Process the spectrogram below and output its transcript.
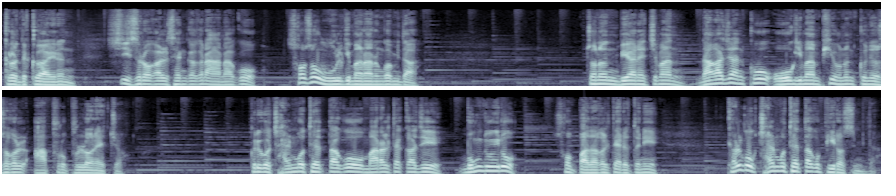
그런데 그 아이는 씻으러 갈 생각을 안 하고 서서 울기만 하는 겁니다. 저는 미안했지만 나가지 않고 오기만 피우는 그 녀석을 앞으로 불러냈죠. 그리고 잘못했다고 말할 때까지 몽둥이로 손바닥을 때렸더니 결국 잘못했다고 빌었습니다.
